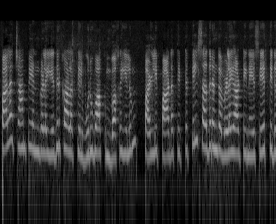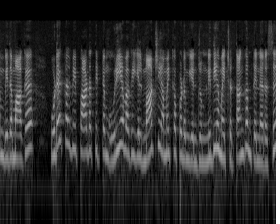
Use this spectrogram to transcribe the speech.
பல சாம்பியன்களை எதிர்காலத்தில் உருவாக்கும் வகையிலும் பள்ளி பாடத்திட்டத்தில் சதுரங்க விளையாட்டினை சேர்த்திடும் விதமாக உடற்கல்வி பாடத்திட்டம் உரிய வகையில் மாற்றி அமைக்கப்படும் என்றும் நிதியமைச்சர் தங்கம் தென்னரசு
